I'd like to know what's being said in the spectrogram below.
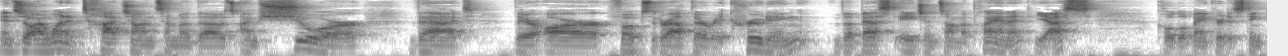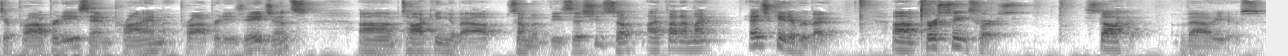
and so I want to touch on some of those. I'm sure that there are folks that are out there recruiting the best agents on the planet. Yes, Coldwell Banker Distinctive Properties and Prime Properties agents um, talking about some of these issues. So I thought I might educate everybody. Uh, first things first stock values.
